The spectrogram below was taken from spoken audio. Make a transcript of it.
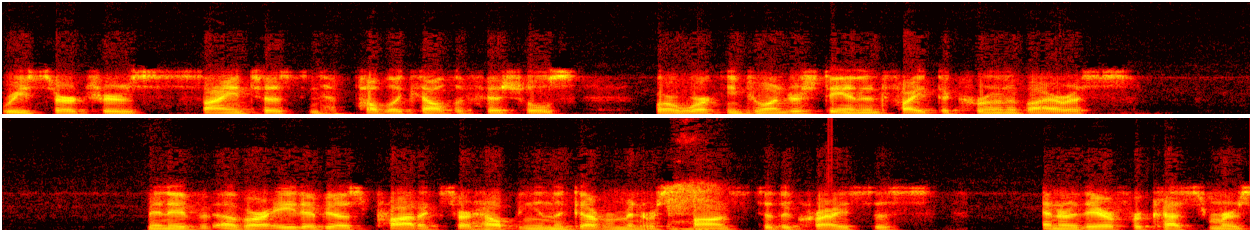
researchers, scientists, and public health officials who are working to understand and fight the coronavirus. Many of our AWS products are helping in the government response to the crisis and are there for customers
